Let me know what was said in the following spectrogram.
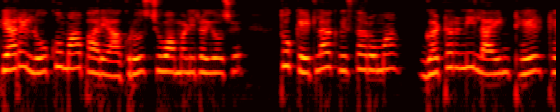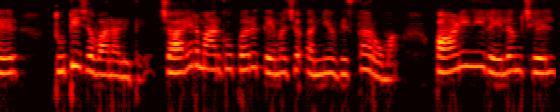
ત્યારે લોકોમાં ભારે આક્રોશ જોવા મળી રહ્યો છે. તો કેટલાક વિસ્તારોમાં ગટરની લાઇન ઠેર ઠેર તૂટી જવાના લીધે જાહેર માર્ગો પર તેમજ અન્ય વિસ્તારોમાં પાણીની રેલમછેલ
